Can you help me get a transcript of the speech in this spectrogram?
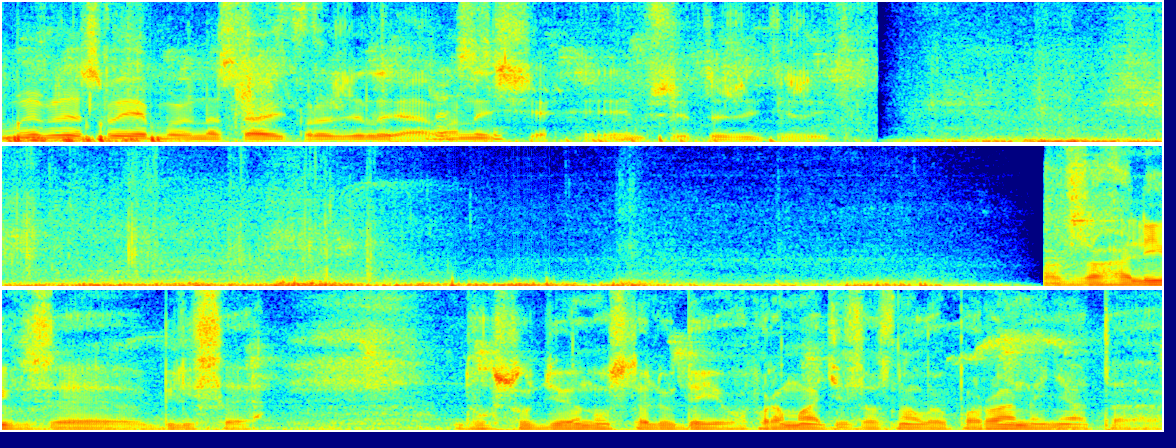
Ми вже своє, можна ставити, прожили, а вони ще. Їм ще це жити і жити. Взагалі вже більше 290 людей в громаді зазнали поранення та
